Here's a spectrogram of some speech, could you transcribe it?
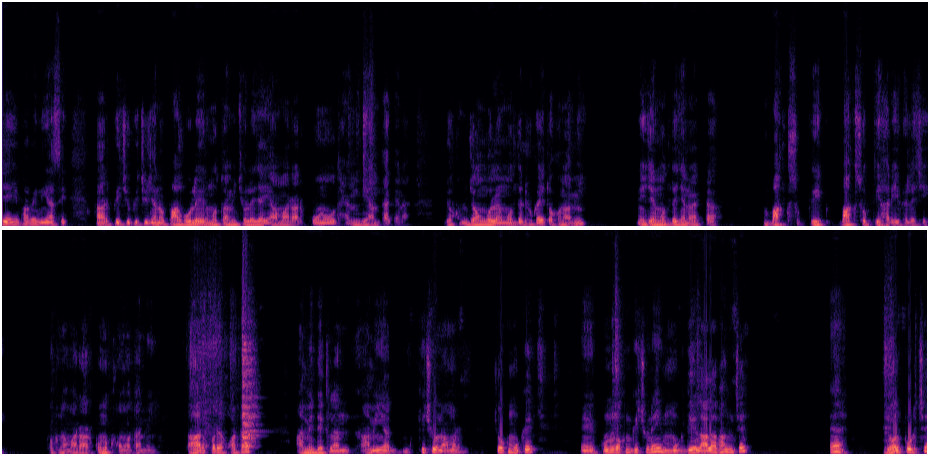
যে এইভাবে নিয়ে আসে, তার পিছু পিছু যেন পাগলের মতো আমি চলে যাই, আমার আর কোনো ধ্যান ধ্যান থাকে না। যখন জঙ্গলের মধ্যে ঢুকাই, তখন আমি নিজের মধ্যে যেন একটা বাক শক্তি বাক শক্তি হারিয়ে ফেলেছি। তখন আমার আর কোনো ক্ষমতা নেই। তারপরে হঠাৎ আমি দেখলাম, আমি আর কিছু না, আমার চোখ মুখে কোনো রকম কিছু নেই, মুখ দিয়ে লালা ভাঙছে হ্যাঁ জল পড়ছে।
